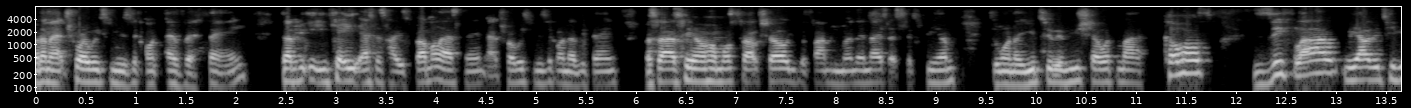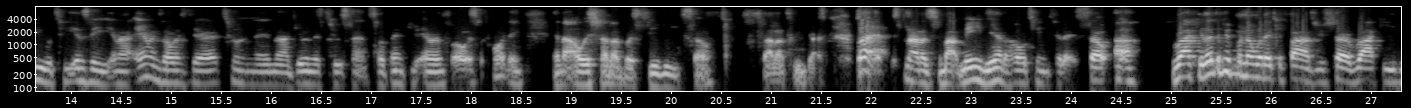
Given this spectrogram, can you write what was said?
But I'm at Troy Weekes Music on everything. W E E K E S is how you spell my last name at Trovis Music on everything. Besides here on Homo's Talk Show, you can find me Monday nights at 6 p.m. doing a YouTube review show with my co-host Z Fly Reality TV with TNZ. and and uh, Aaron's always there tuning in, uh, giving us two cents. So thank you, Aaron, for always supporting. And I always shout out Verse TV. So shout out to you guys. But it's not just about me. We had a whole team today. So uh, Rocky, let the people know where they can find you, sir. Rocky,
